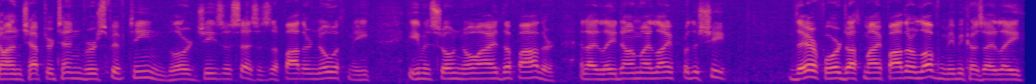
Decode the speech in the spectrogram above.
John chapter 10, verse 15, the Lord Jesus says, As the Father knoweth me, even so know I the Father, and I lay down my life for the sheep. Therefore doth my Father love me, because I lay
